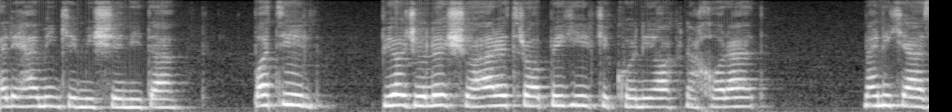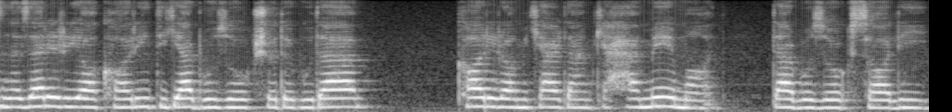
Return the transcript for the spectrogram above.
ولی همین که میشنیدم باتیلد بیا جلوی شوهرت را بگیر که کنیاک نخورد. منی که از نظر ریاکاری دیگر بزرگ شده بودم کاری را می‌کردم که همه ما در بزرگسالی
